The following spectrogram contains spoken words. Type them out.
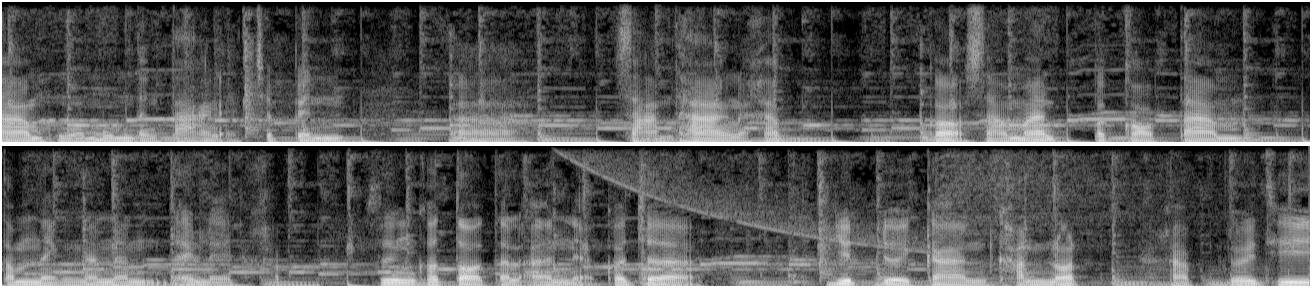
ตามหัวมุมต่างๆเนี่ยจะเป็นสามทางนะครับ ก็สามารถประกอบตามตำแหน่งนั้นๆ ได้เลยนะครับ ซึ่งข้อต่อแต่ละอันเนี่ยก็จะ ยึดโดยการขันน็อตนะครับโดยที่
